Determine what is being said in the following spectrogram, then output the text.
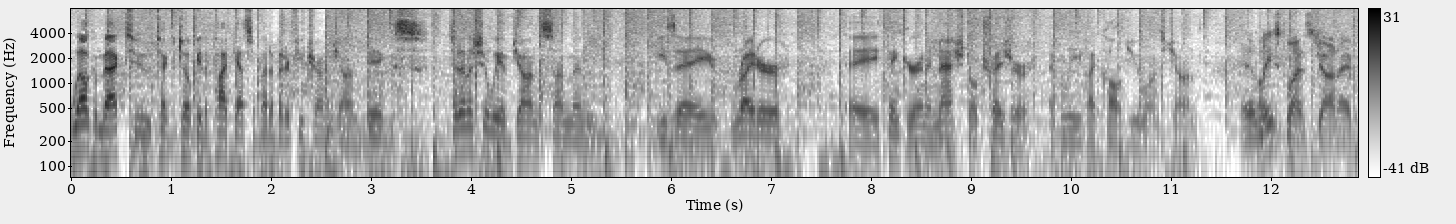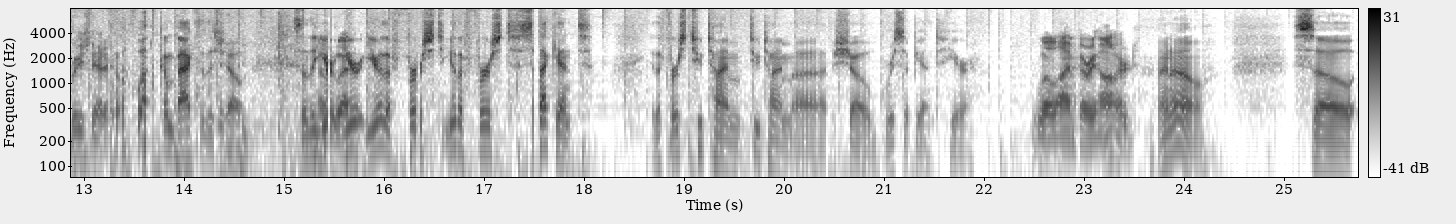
Welcome back to Technotopia, the podcast about a better future. I'm John Biggs. Today on the show we have John Sundman. He's a writer, a thinker, and a national treasure. I believe I called you once, John. At least once, John. I appreciate it. Welcome back to the show. So the, you're, you're you're the first you're the first second you're the first two time two time uh, show recipient here. Well, I'm very honored. I know. So,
